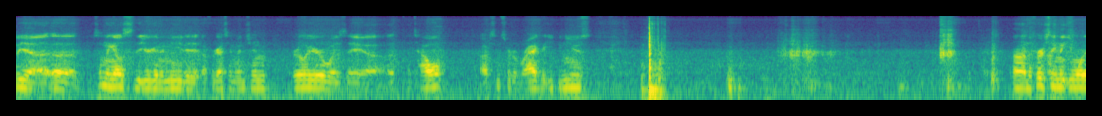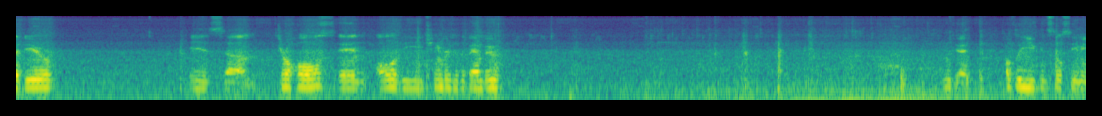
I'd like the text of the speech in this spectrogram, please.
so yeah, uh, something else that you're going to need, it, I forgot to mention earlier, was a, uh, a, a towel or some sort of rag that you can use. Uh, the first thing that you want to do is um, drill holes in all of the chambers of the bamboo. Okay hopefully you can still see me.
